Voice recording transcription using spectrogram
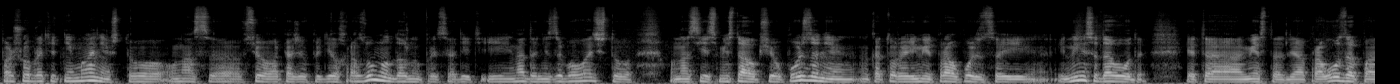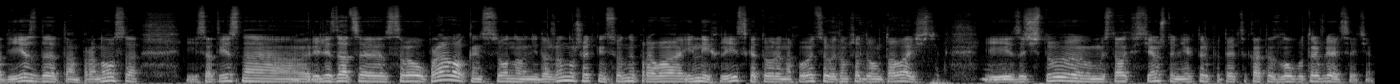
прошу обратить внимание, что у нас э, все, опять же, в пределах разумного должно происходить, и надо не забывать, что у нас есть места общего пользования, которые имеют право пользоваться и иные садоводы. Это место для провоза, подъезда, там, проноса, и, соответственно, реализация своего права конституционного не должна нарушать конституционные права иных лиц, которые находятся в этом садовом товариществе. И зачастую мы сталкиваемся с тем, что некоторые пытаются как-то злоупотреблять с этим.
